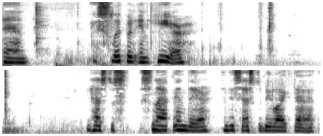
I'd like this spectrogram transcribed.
And slip it in here. It has to snap in there, and this has to be like that.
